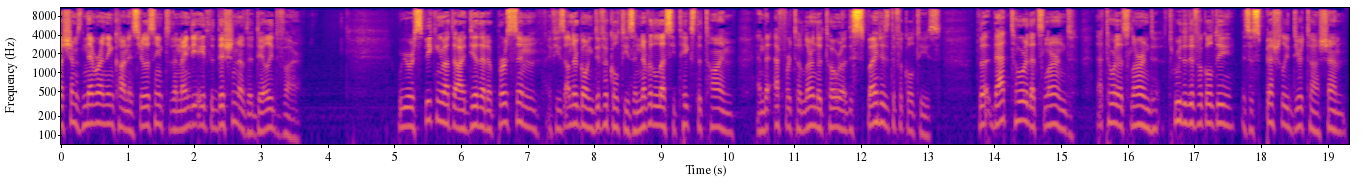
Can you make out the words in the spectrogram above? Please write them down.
Hashem's never-ending kindness. You're listening to the 98th edition of the Daily Dvar. We were speaking about the idea that a person, if he's undergoing difficulties and nevertheless he takes the time and the effort to learn the Torah despite his difficulties, the, that Torah that's learned, that Torah that's learned through the difficulty is especially dear to Hashem.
